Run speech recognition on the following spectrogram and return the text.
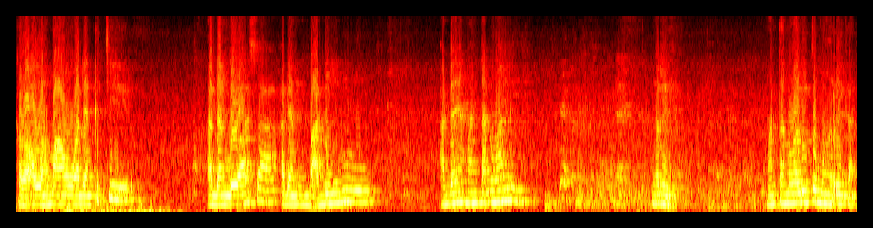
kalau Allah mau ada yang kecil, ada yang dewasa, ada yang badung dulu, ada yang mantan wali. Ngeri. Mantan wali itu mengerikan.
